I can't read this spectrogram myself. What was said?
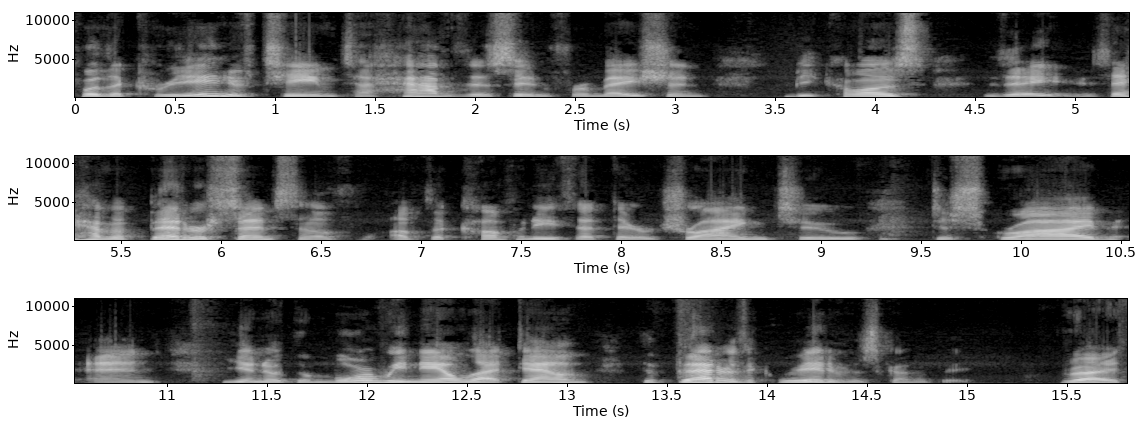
for the creative team to have this information because they they have a better sense of of the company that they're trying to describe and you know the more we nail that down the better the creative is going to be right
